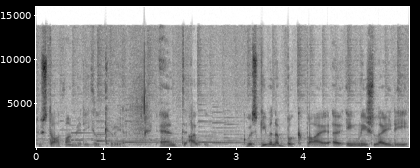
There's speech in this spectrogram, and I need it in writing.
to start my medical career. And I was given a book by an English lady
